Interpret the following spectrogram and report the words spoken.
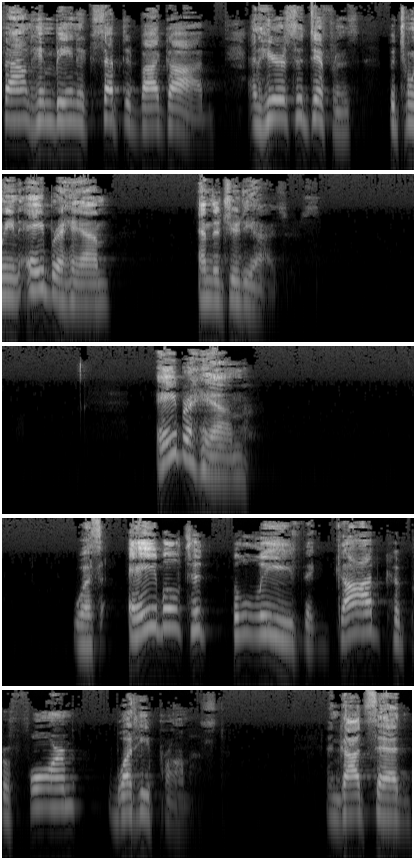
found him being accepted by God. And here's the difference between Abraham and the Judaizers. Abraham was able to believe that God could perform what he promised. And God said,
